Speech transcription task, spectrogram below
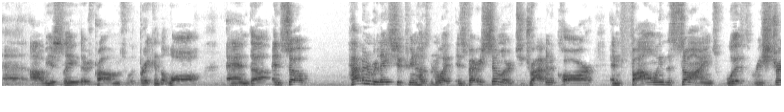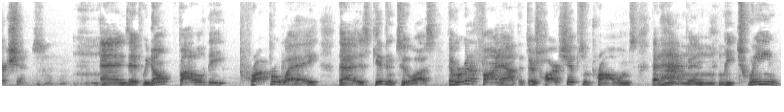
Uh, obviously, there's problems with breaking the law. And, uh, and so having a relationship between husband and wife is very similar to driving a car and following the signs with restrictions. And if we don't follow the proper way that is given to us, then we're going to find out that there's hardships and problems that happen Mhm. between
